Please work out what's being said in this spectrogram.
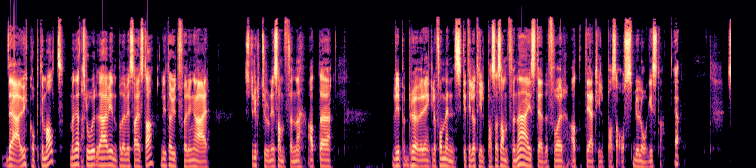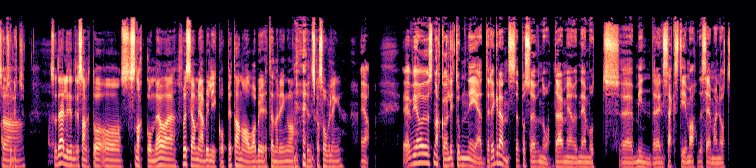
Det er jo ikke optimalt, men jeg tror, det er vi inne på det vi sa i stad, litt av utfordringa er strukturen i samfunnet. At uh, vi prøver egentlig å få mennesket til å tilpasse samfunnet, i stedet for at det er tilpassa oss biologisk. Da. Ja. Absolutt. så det er litt interessant å, å snakke om det, og så får vi se om jeg blir like oppgitt da når Alva blir tenåring og hun skal sove lenge. Ja. Eh, Vi har jo snakka litt om nedre grense på søvn nå, der med ned mot eh, mindre enn seks timer. Det ser man jo at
